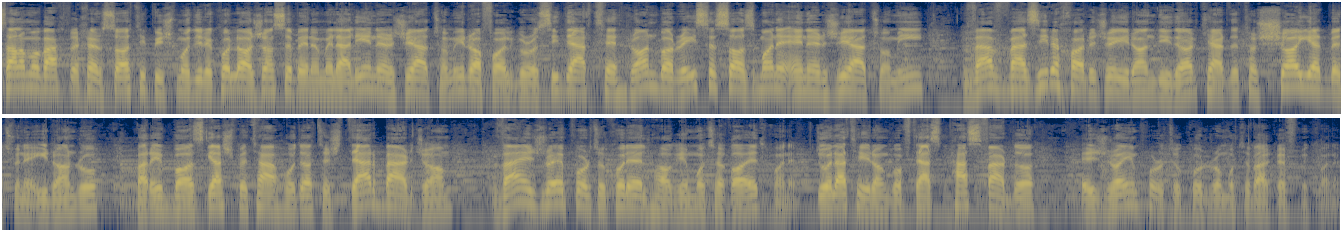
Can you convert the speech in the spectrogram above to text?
سلام و وقت بخیر. ساعتی پیش مدیر کل آژانس بین‌المللی انرژی اتمی رافائل گروسی در تهران با رئیس سازمان انرژی اتمی و وزیر خارجه ایران دیدار کرده تا شاید بتونه ایران رو برای بازگشت به تعهداتش در برجام و اجرای پروتکل الحاقی متقاعد کنه. دولت ایران گفته از پس فردا اجرای این پروتکل رو متوقف می‌کنه.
